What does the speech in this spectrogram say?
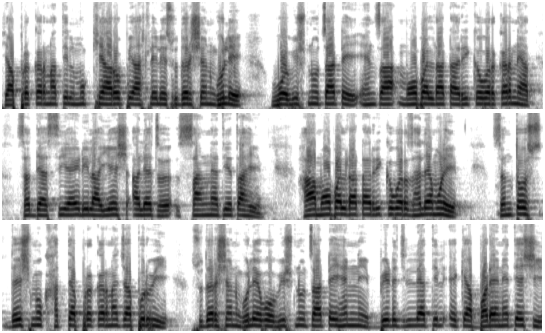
या प्रकरणातील मुख्य आरोपी असलेले सुदर्शन घुले व विष्णू चाटे यांचा मोबाईल डाटा रिकवर करण्यात सध्या सी आय डीला यश आल्याचं सांगण्यात येत आहे. हा मोबाईल डाटा रिकवर झाल्यामुळे संतोष देशमुख हत्या प्रकरणाच्या पूर्वी सुदर्शन घुले व विष्णू चाटे यांनी बीड जिल्ह्यातील एका बड्या नेत्याशी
